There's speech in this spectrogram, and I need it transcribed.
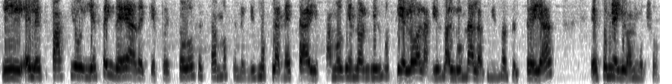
y el espacio y esa idea de que pues todos estamos en el mismo planeta y estamos viendo al mismo cielo, a la misma luna, a las mismas estrellas, eso me ayuda mucho.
